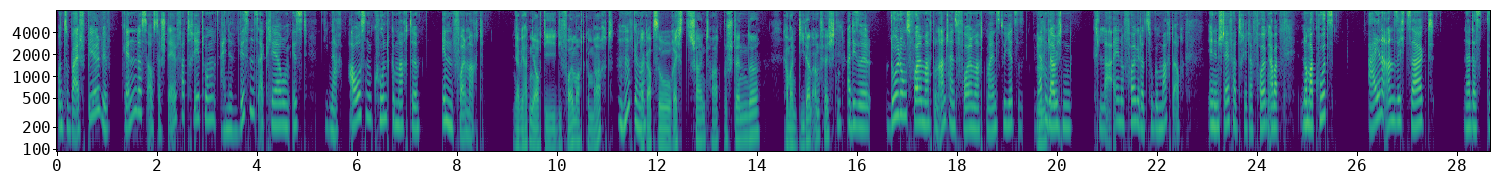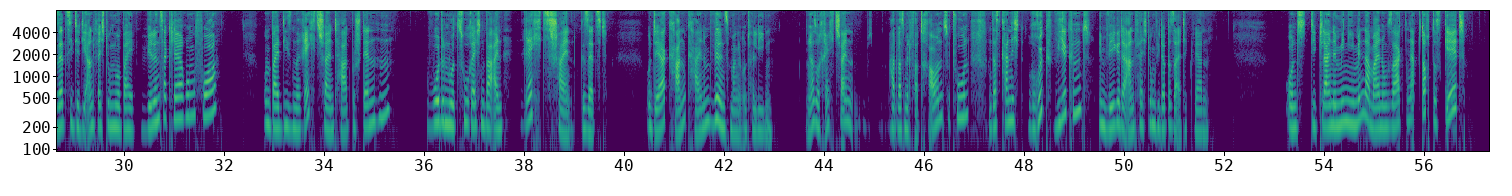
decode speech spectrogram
Und zum Beispiel, wir kennen das aus der Stellvertretung, eine Wissenserklärung ist die nach außen kundgemachte Innenvollmacht. Ja, wir hatten ja auch die, die Vollmacht gemacht. Mhm, genau. Da gab es so Rechtsscheintatbestände. Kann man die dann anfechten? Ah, diese Duldungsvollmacht und Anscheinsvollmacht meinst du jetzt? Wir Mhm. hatten, glaube ich, eine kleine Folge dazu gemacht, auch in den Stellvertreterfolgen. Aber nochmal kurz, eine Ansicht sagt, na, das Gesetz sieht ja die Anfechtung nur bei Willenserklärungen vor. Und bei diesen Rechtsscheintatbeständen wurde nur zurechenbar ein Rechtsschein gesetzt. Und der kann keinem Willensmangel unterliegen. Also Rechtsschein hat was mit Vertrauen zu tun und das kann nicht rückwirkend im Wege der Anfechtung wieder beseitigt werden. Und die kleine Mini-Mindermeinung sagt, na doch, das geht,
